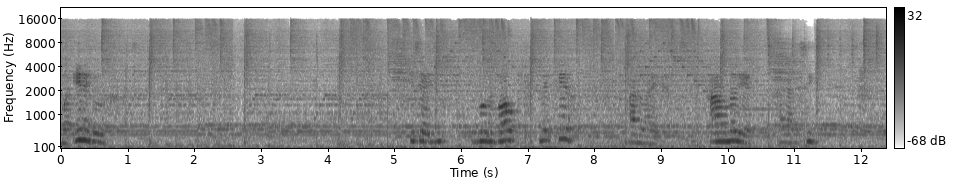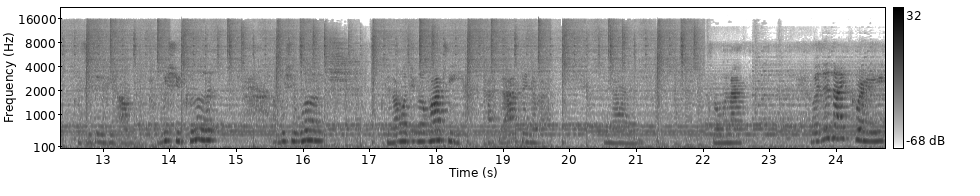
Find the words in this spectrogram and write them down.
But anywho, he said, "You, you going to vote next year?" I was like, "I don't know yet. I gotta see." She said, "I wish you could. I wish you would, because I want you on my team." I said, "I think about it." Yeah. So when I went to ninth grade,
